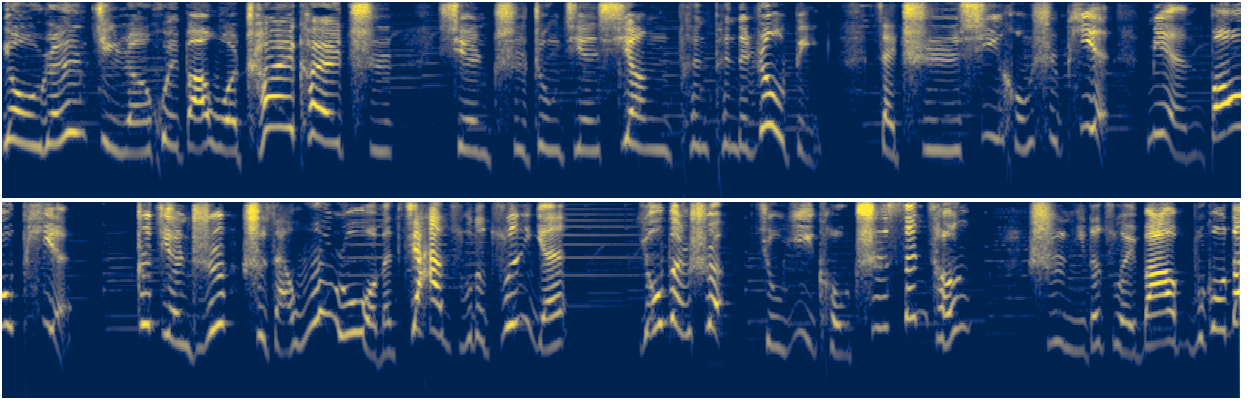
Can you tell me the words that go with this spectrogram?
有人竟然会把我拆开吃，先吃中间香喷喷的肉饼，再吃西红柿片、面包片，这简直是在侮辱我们家族的尊严！有本事就一口吃三层！是你的嘴巴不够大，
